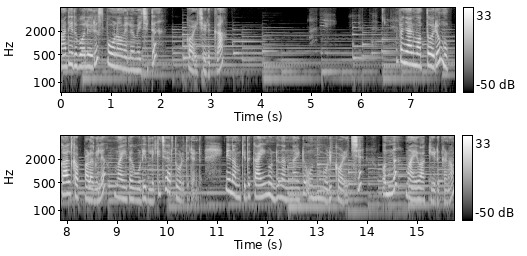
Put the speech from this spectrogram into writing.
ആദ്യം ഇതുപോലെ ഒരു സ്പൂണോ വെല്ലം വെച്ചിട്ട് കുഴച്ചെടുക്കുക. അപ്പം ഞാൻ മൊത്തം ഒരു മുക്കാൽ കപ്പ് അളവിൽ മൈദ കൂടി ഇതിലേക്ക് ചേർത്ത് കൊടുത്തിട്ടുണ്ട്. ഇനി നമുക്കിത് കൈ കൊണ്ട് നന്നായിട്ട് ഒന്നും കൂടി കുഴച്ച് ഒന്ന് മയവാക്കിയെടുക്കണം.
